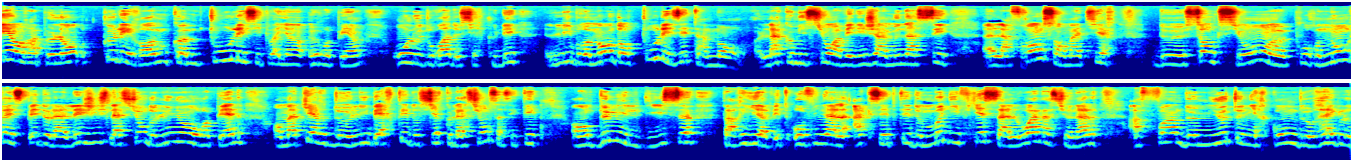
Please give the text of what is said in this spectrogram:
et en rappelant que les Roms, comme tous les citoyens européens, ont le droit de circuler librement dans tous les États membres. La Commission avait déjà menacé euh, la France en matière de sanctions euh, pour non-respect de la législation de l'Union Européenne en matière de liberté de circulation, ça c'était en 2010. Paris avait au final accepté de modifier sa loi nationale afin de mieux tenir compte de règles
